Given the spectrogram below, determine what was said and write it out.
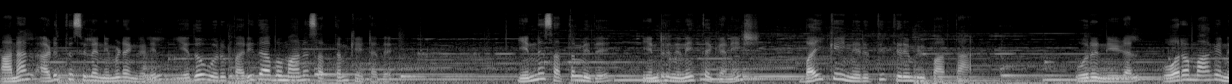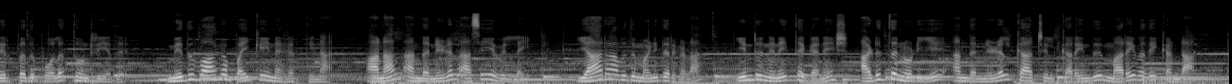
ஆனால் அடுத்த சில நிமிடங்களில் ஏதோ ஒரு பரிதாபமான சத்தம் கேட்டது. என்ன சத்தம் இது? என்று நினைத்த கணேஷ் பைக்கை நிறுத்தி திரும்பி பார்த்தான். ஒரு நிழல் ஓரமாக நிற்பது போல தோன்றியது. மெதுவாக பைக்கை நகர்த்தினான். ஆனால் அந்த நிழல் அசையவில்லை. யாராவது மனிதர்களா? என்று நினைத்த கணேஷ் அடுத்த நொடியே அந்த நிழல் காற்றில் கரைந்து மறைவதை கண்டான்.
